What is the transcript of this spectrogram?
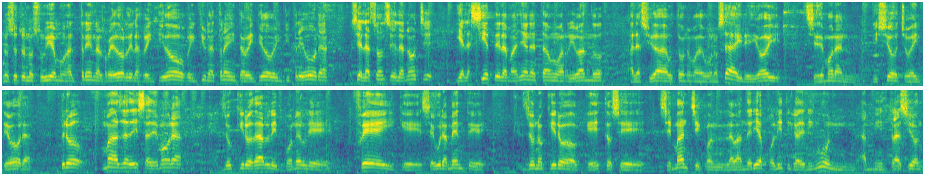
Nosotros nos subíamos al tren alrededor de las 22, 21, 30, 22, 23 horas, o sea, a las 11 de la noche, y a las 7 de la mañana estábamos arribando a la ciudad autónoma de Buenos Aires, y hoy se demoran 18, 20 horas. Pero más allá de esa demora, yo quiero darle y ponerle fe y que seguramente yo no quiero que esto se, manche con la bandería política de ninguna administración,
